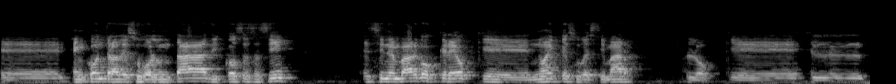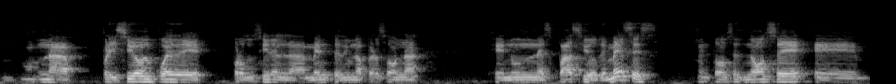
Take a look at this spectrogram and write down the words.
eh, en contra de su voluntad y cosas así. Sin embargo, creo que no hay que subestimar lo que una prisión puede producir en la mente de una persona en un espacio de meses. Entonces, no sé. Eh,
